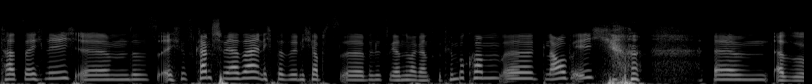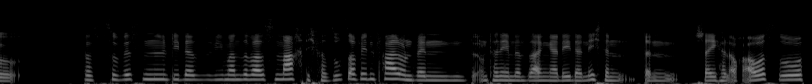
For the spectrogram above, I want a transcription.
tatsächlich. Ähm, das ist echt, es kann schwer sein. Ich persönlich habe es äh, bis jetzt ganz, ganz gut hinbekommen, äh, glaube ich. ähm, also das zu wissen, wie, das, wie man sowas macht. Ich versuche es auf jeden Fall. Und wenn Unternehmen dann sagen, ja, nee, dann nicht, dann, dann steige ich halt auch aus. So,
